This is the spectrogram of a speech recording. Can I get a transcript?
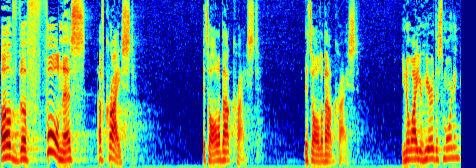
of the fullness of Christ. It's all about Christ. It's all about Christ. You know why you're here this morning?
